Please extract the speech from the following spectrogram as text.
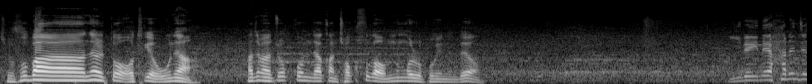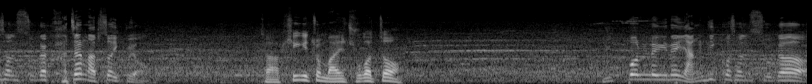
지금 후반을 또 어떻게 오냐 하지만 조금 약간 적수가 없는 걸로 보이는데요 2레인의 하른제 선수가 가장 앞서 있고요. 자 킥이 좀 많이 죽었죠 6번 레인의 양디커 선수가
